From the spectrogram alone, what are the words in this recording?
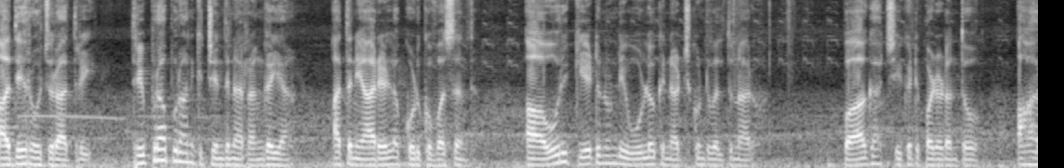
అదే రోజు రాత్రి త్రిపురాపురానికి చెందిన రంగయ్య అతని ఆరేళ్ళ కొడుకు వసంత్ ఆ ఊరి గేటు నుండి ఊళ్ళోకి నడుచుకుంటూ వెళ్తున్నారు. బాగా చీకటి పడడంతో ఆ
